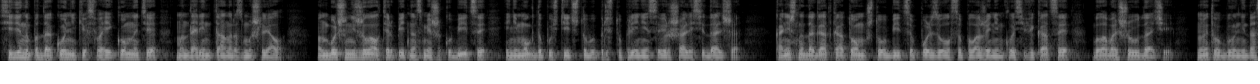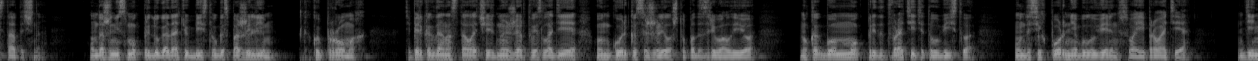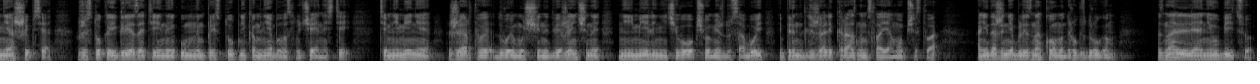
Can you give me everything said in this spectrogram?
Сидя на подоконнике в своей комнате, мандарин Тан размышлял. Он больше не желал терпеть насмешек убийцы и не мог допустить, чтобы преступления совершались и дальше. Конечно, догадка о том, что убийца пользовался положением классификации, была большой удачей, но этого было недостаточно. Он даже не смог предугадать убийство госпожи Лим. Какой промах! Теперь, когда она стала очередной жертвой злодея, он горько сожалел, что подозревал ее. Но как бы он мог предотвратить это убийство – он до сих пор не был уверен в своей правоте. День не ошибся. В жестокой игре, затеянной умным преступником, не было случайностей. Тем не менее, жертвы, двое мужчин и две женщины, не имели ничего общего между собой и принадлежали к разным слоям общества. Они даже не были знакомы друг с другом. Знали ли они убийцу?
